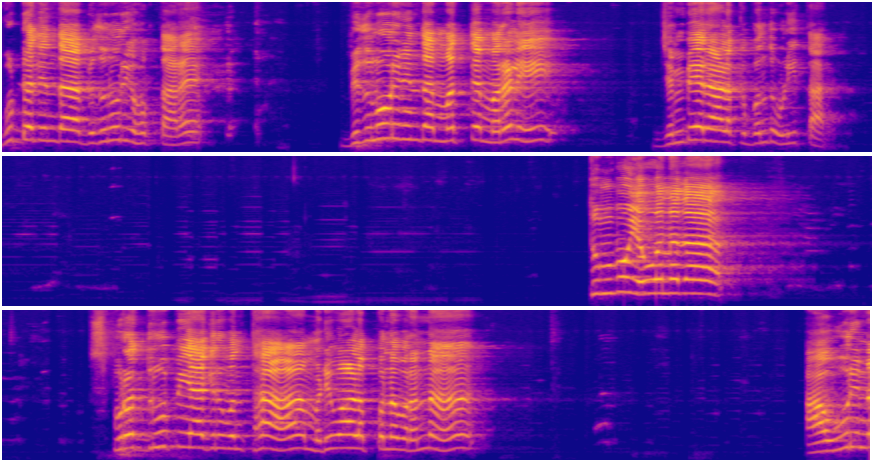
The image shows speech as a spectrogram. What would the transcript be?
ಗುಡ್ಡದಿಂದ ಬಿದನೂರಿಗೆ ಹೋಗ್ತಾರೆ. ಬಿದನೂರಿನಿಂದ ಮತ್ತೆ ಮರಳಿ ಜಂಬೇರಾಳಕ್ಕೆ ಬಂದು ಉಳಿತಾರೆ ತುಂಬು ಯೌವನದ ಸ್ಫುರದ್ರೂಪಿಯಾಗಿರುವಂತಹ ಮಡಿವಾಳಪ್ಪನವರನ್ನ ಆ ಊರಿನ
